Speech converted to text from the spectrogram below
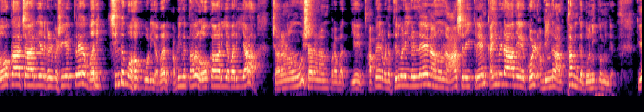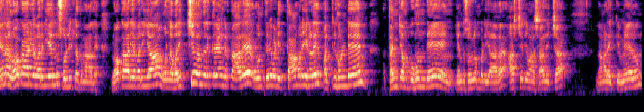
லோகாச்சாரியர்கள் விஷயத்தில் வரிச்சிண்டு போகக்கூடியவர் அப்படிங்கிறதால லோகாரிய வரியா சரணம் சரணம் பிரபத்யே. அப்பேற்பட்ட திருவடிகளிலே நான் உன்னை ஆசிரியிக்கிறேன் கைவிடாதே கொள் அப்படிங்கிற அர்த்தம் இங்கே துணிக்கும் இங்கே. ஏன்னா லோகாரிய வரியன்னு சொல்லிட்டதுனால. லோகாரிய வரியா உன்னை வரிச்சு வந்திருக்கிறேங்கிறதுனாலே உன் திருவடி தாமரைகளை பற்றி கொண்டேன் தஞ்சம் புகுந்தேன் என்று சொல்லும்படியாக ஆச்சரியமாக சாதிச்சார் நாளைக்கு மேலும்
